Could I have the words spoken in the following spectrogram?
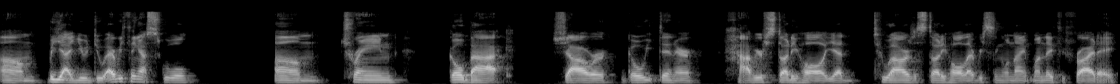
Um, but yeah, you would do everything at school, um, train, go back, shower, go eat dinner, have your study hall. You had two hours of study hall every single night, Monday through Friday.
